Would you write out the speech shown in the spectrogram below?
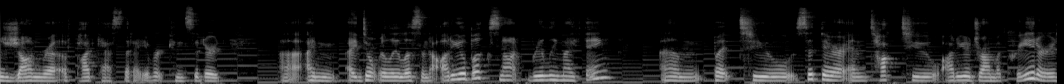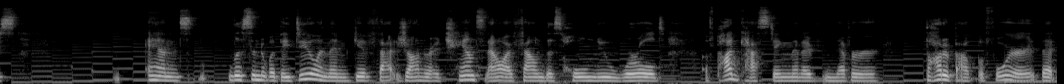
a, genre of podcast that I ever considered. Uh, I'm I don't really listen to audiobooks, not really my thing. Um, but to sit there and talk to audio drama creators and listen to what they do and then give that genre a chance. Now I've found this whole new world of podcasting that I've never thought about before that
